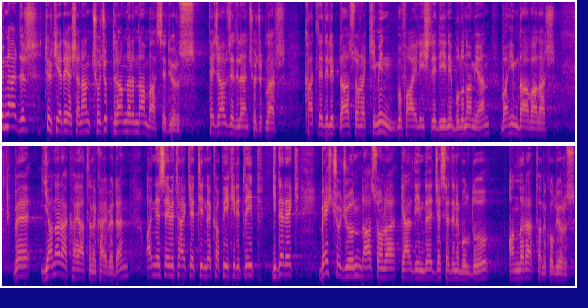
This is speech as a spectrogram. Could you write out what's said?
Günlerdir Türkiye'de yaşanan çocuk dramlarından bahsediyoruz. Tecavüz edilen çocuklar, katledilip daha sonra kimin bu faili işlediğini bulunamayan vahim davalar ve yanarak hayatını kaybeden, annesi evi terk ettiğinde kapıyı kilitleyip giderek beş çocuğun daha sonra geldiğinde cesedini bulduğu anlara tanık oluyoruz.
